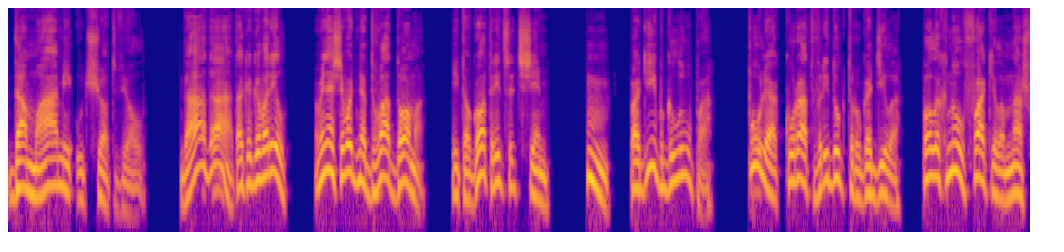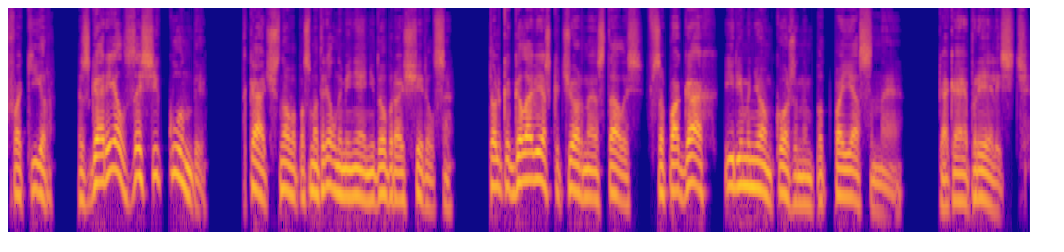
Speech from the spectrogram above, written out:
домами учет вел. «Да-да, так и говорил. У меня сегодня два дома. Итого тридцать семь. Хм, погиб глупо. Пуля аккурат в редуктор угодила. Полыхнул факелом наш факир. Сгорел за секунды. Ткач снова посмотрел на меня и недобро ощерился. Только головешка черная осталась, в сапогах и ремнем кожаным подпоясанная. Какая прелесть.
